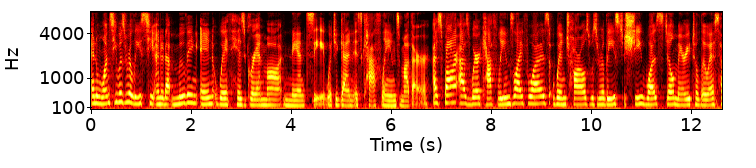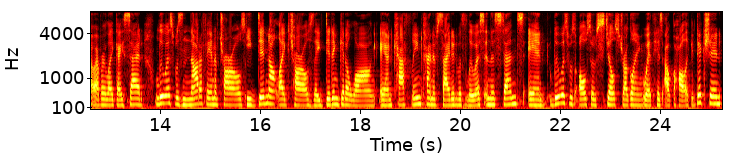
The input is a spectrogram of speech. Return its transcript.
And once he was released, he ended up moving in with his grandma, Nancy which again is Kathleen's mother. As far as where Kathleen's life was when Charles was released, she was still married to Lewis. However, like I said, Lewis was not a fan of Charles. He did not like Charles. They didn't get along, and Kathleen kind of sided with Lewis in this sense. And Lewis was also still struggling with his alcoholic addiction.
